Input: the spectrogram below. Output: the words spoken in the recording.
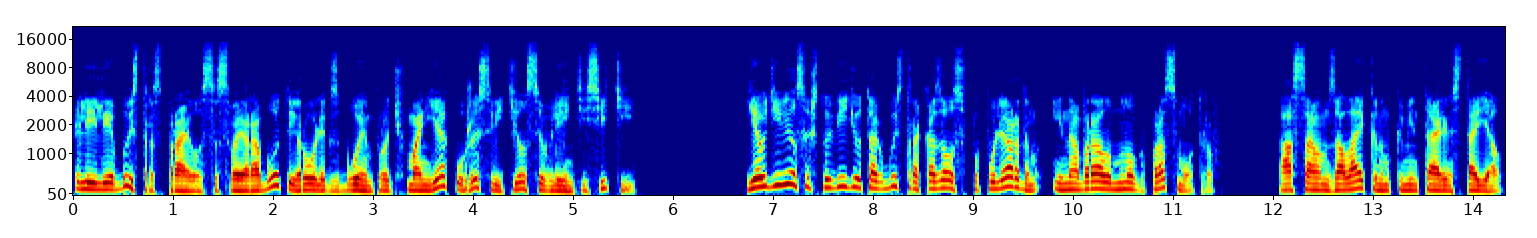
Лилия быстро справилась со своей работой, и ролик с боем против маньяка уже светился в ленте сети. Я удивился, что видео так быстро оказалось популярным и набрало много просмотров. А самым залайканным комментарием стоял,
